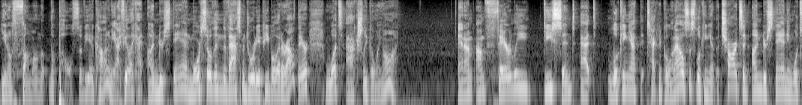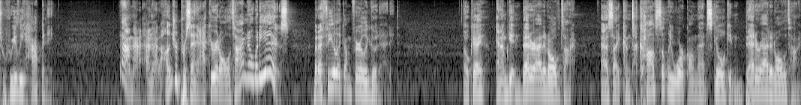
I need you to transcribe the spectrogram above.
you know, thumb on the, the pulse of the economy. I feel like I understand more so than the vast majority of people that are out there what's actually going on. And I'm, I'm fairly decent at looking at the technical analysis, looking at the charts, and understanding what's really happening. Now, I'm not, I'm not 100% accurate all the time. Nobody is. But I feel like I'm fairly good at it. Okay? And I'm getting better at it all the time. As I can constantly work on that skill, getting better at it all the time.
